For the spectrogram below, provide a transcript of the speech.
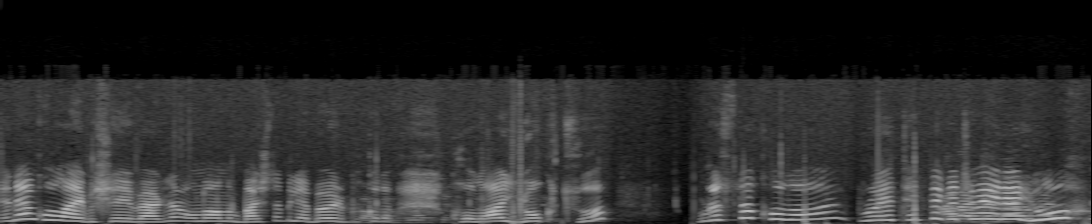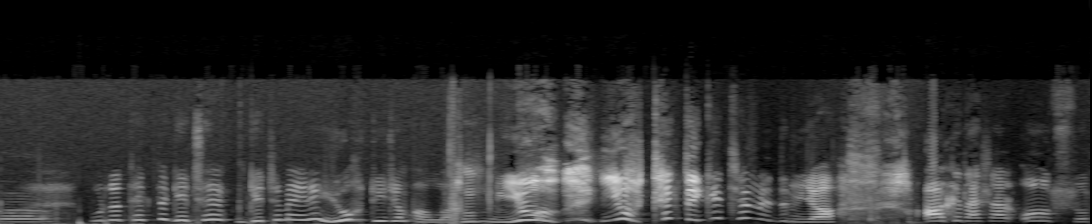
Neden kolay bir şey verdiler onu anladım. Başta bile böyle bu kadar kolay yoktu. Burası da kolay. Buraya tek de geçemeyene yuh. Burada tek de geçe, geçemeyene yuh diyeceğim Allah'ım. Yuh yuh tek de geçemedim ya. Arkadaşlar olsun.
